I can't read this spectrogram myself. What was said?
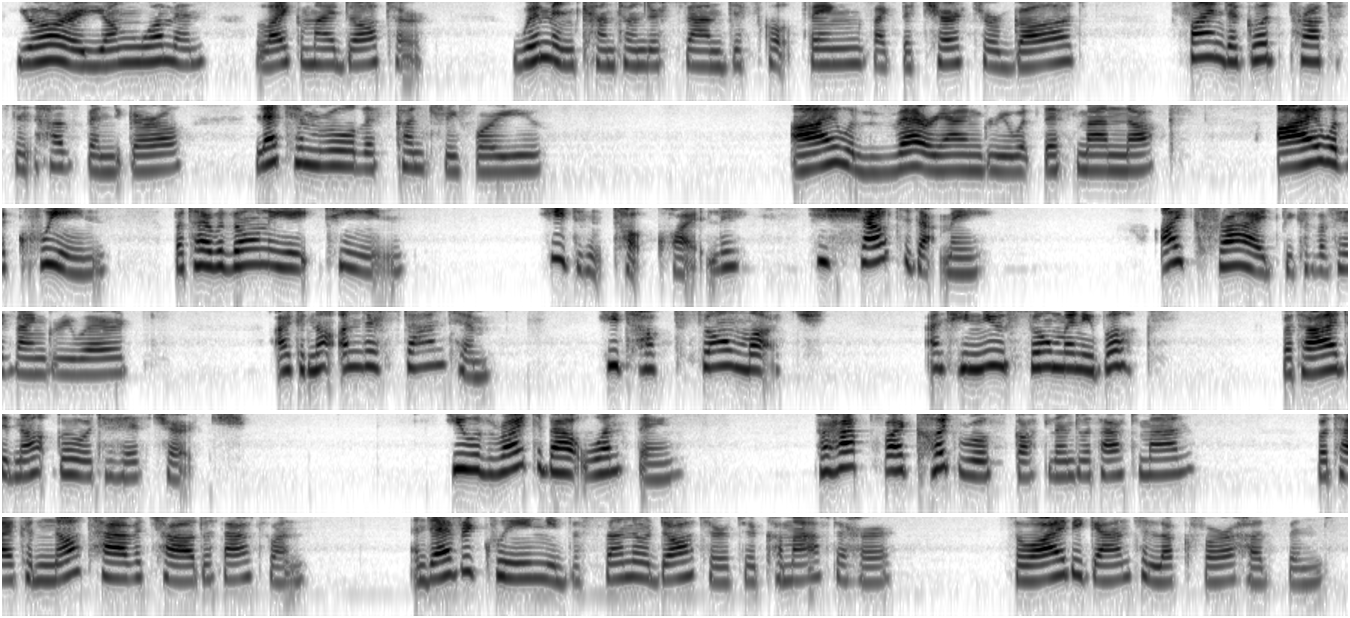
you're a young woman, like my daughter. Women can't understand difficult things like the church or God. Find a good Protestant husband, girl. Let him rule this country for you. I was very angry with this man Knox. I was a queen, but I was only eighteen. He didn't talk quietly. He shouted at me. I cried because of his angry words. I could not understand him. He talked so much, and he knew so many books, but I did not go to his church. He was right about one thing. Perhaps I could rule Scotland without a man, but I could not have a child without one, and every queen needs a son or daughter to come after her, so I began to look for a husband.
